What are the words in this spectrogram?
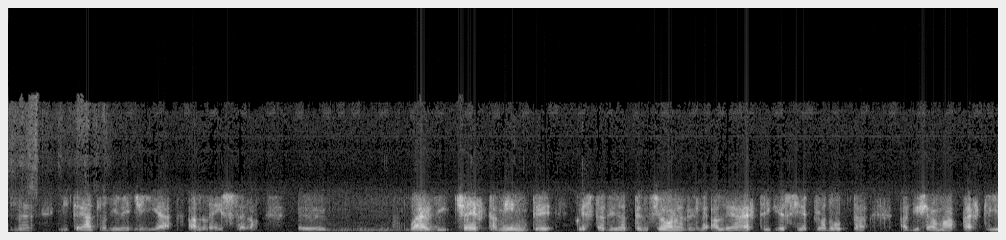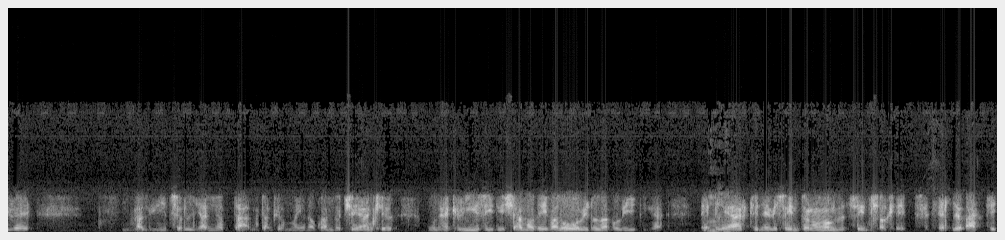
il, il, teatro di regia all'estero. Eh, guardi, certamente questa disattenzione alle arti che si è prodotta a, diciamo, a partire dall'inizio degli anni Ottanta più o meno, quando c'è anche una crisi diciamo, dei valori della politica e mm. le arti ne risentono non nel senso che le arti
